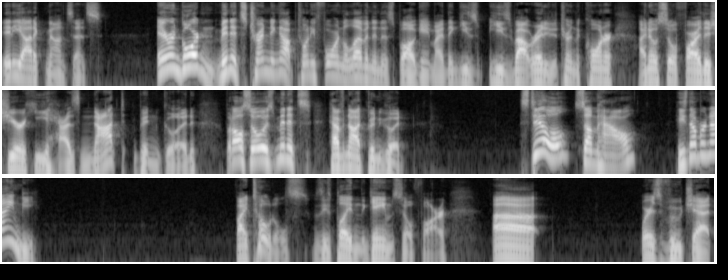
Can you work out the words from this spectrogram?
Idiotic nonsense. Aaron Gordon, minutes trending up, 24 and 11 in this ball game. I think he's he's about ready to turn the corner. I know so far this year he has not been good, but also his minutes have not been good. Still, somehow, he's number 90 by totals because he's played in the game so far. Uh, where's Vooch at?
